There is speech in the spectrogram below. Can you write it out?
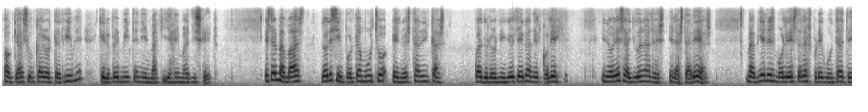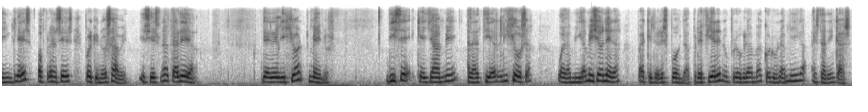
aunque hace un calor terrible que no permite ni el maquillaje más discreto. Estas mamás no les importa mucho el no estar en casa cuando los niños llegan del colegio y no les ayudan en las tareas, más bien les molesta las preguntas de inglés o francés porque no saben. Y si es una tarea de religión, menos. Dice que llame a la tía religiosa o a la amiga misionera para que le responda. Prefieren un programa con una amiga a estar en casa.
